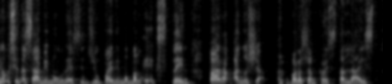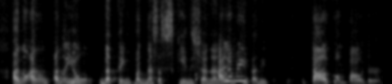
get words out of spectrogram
yung sinasabi mong residue, puwede mo bang i-explain parang ano siya, para siyang crystallized? Ano ano ano yung dating 'pag nasa skin siya na Alam nakikita dito? talcum powder.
